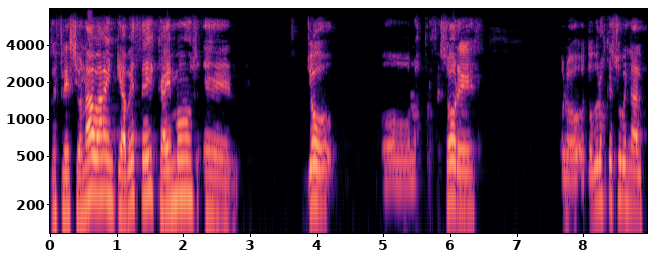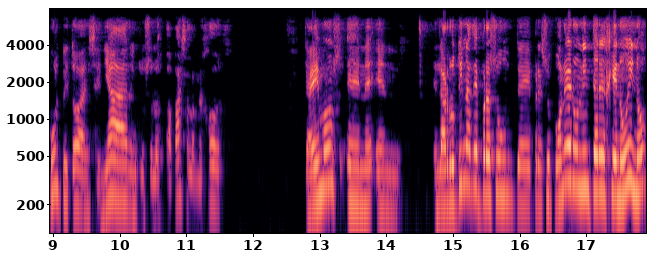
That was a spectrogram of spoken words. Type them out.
reflexionaba en que a veces caemos en yo o los profesores todos los que suben al púlpito a enseñar, incluso los papás a lo mejor, caemos en, la rutina de, de presuponer un interés genuino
